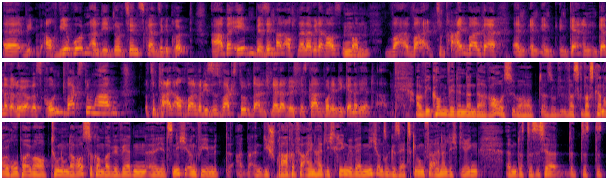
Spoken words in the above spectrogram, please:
äh, wie, auch wir wurden an die Nullzinsgrenze gedrückt, aber eben, wir sind halt auch schneller wieder rausgekommen, mhm. war, war, zum Teil, weil wir ein, ein, ein, ein generell höheres Grundwachstum haben, zum Teil auch, weil wir dieses Wachstum dann schneller durch Fiskalpolitik generiert haben. Aber wie kommen wir denn dann da raus überhaupt? Also was, was kann Europa überhaupt tun, um da rauszukommen? Weil wir werden äh, jetzt nicht irgendwie mit äh, die Sprache vereinheitlicht kriegen, wir werden nicht unsere Gesetzgebung vereinheitlicht kriegen. Ähm, das, das ist ja, das, das,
